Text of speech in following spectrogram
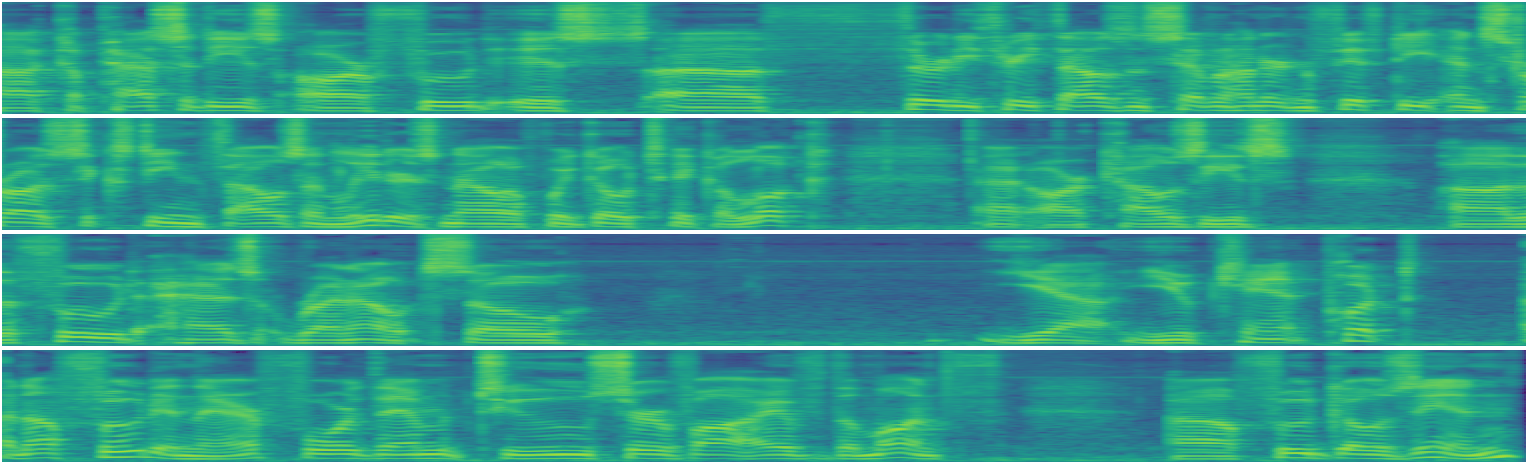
Uh, capacities are food is uh, 33,750 and straw is 16,000 liters. Now if we go take a look at our cowsies uh, the food has run out. So yeah you can't put enough food in there for them to survive the month. Uh, food goes in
